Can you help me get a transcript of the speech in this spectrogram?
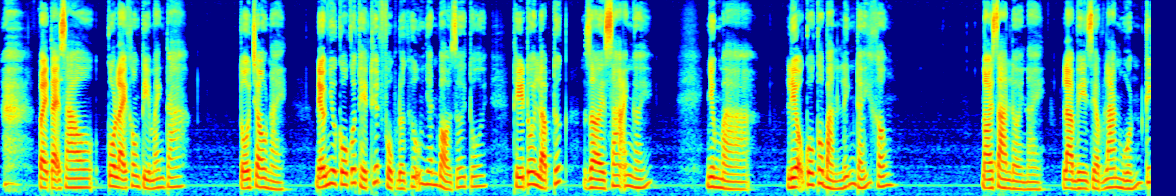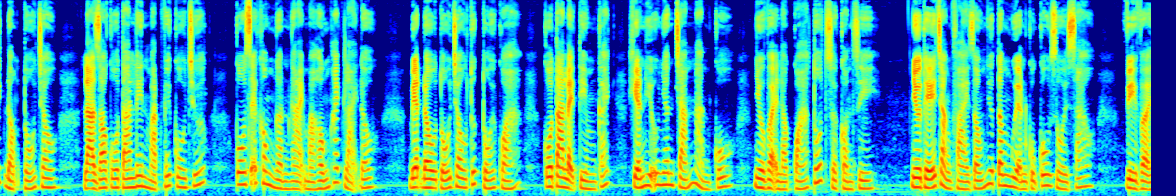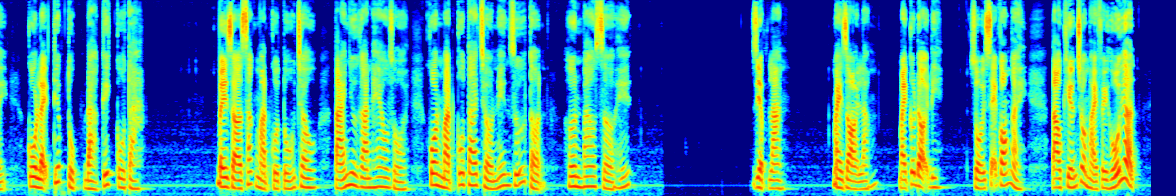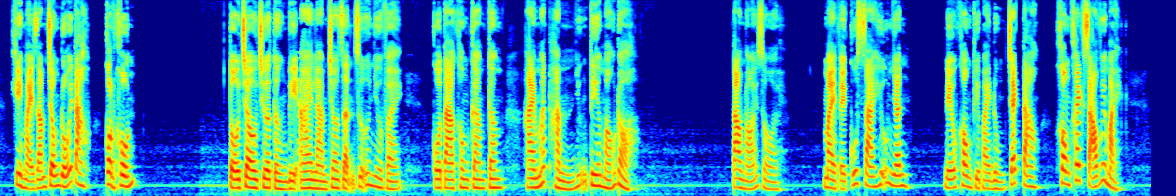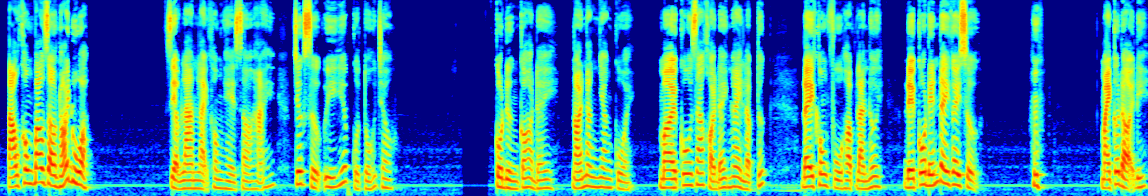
Vậy tại sao cô lại không tìm anh ta? Tố Châu này, nếu như cô có thể thuyết phục được hữu nhân bỏ rơi tôi, thì tôi lập tức rời xa anh ấy. Nhưng mà liệu cô có bản lĩnh đấy không? Nói ra lời này là vì Diệp Lan muốn kích động Tố Châu là do cô ta lên mặt với cô trước. Cô sẽ không ngần ngại mà hống hách lại đâu. Biết đâu Tố Châu tức tối quá, cô ta lại tìm cách khiến hữu nhân chán nản cô. Như vậy là quá tốt rồi còn gì. Như thế chẳng phải giống như tâm nguyện của cô rồi sao? Vì vậy, cô lại tiếp tục đả kích cô ta. Bây giờ sắc mặt của Tố Châu tái như gan heo rồi, khuôn mặt cô ta trở nên dữ tợn hơn bao giờ hết. Diệp Lan, mày giỏi lắm, mày cứ đợi đi, rồi sẽ có ngày tao khiến cho mày phải hối hận khi mày dám chống đối tao, còn khốn. Tố Châu chưa từng bị ai làm cho giận dữ như vậy. Cô ta không cam tâm, hai mắt hằn những tia máu đỏ. Tao nói rồi, mày phải cút xa hữu nhân. Nếu không thì mày đừng trách tao, không khách sáo với mày. Tao không bao giờ nói đùa. Diệp Lan lại không hề sợ hãi trước sự uy hiếp của Tố Châu. Cô đừng có ở đây, nói năng nhăng cuội. Mời cô ra khỏi đây ngay lập tức. đây không phù hợp là nơi để cô đến đây gây sự. Mày cứ đợi đi.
